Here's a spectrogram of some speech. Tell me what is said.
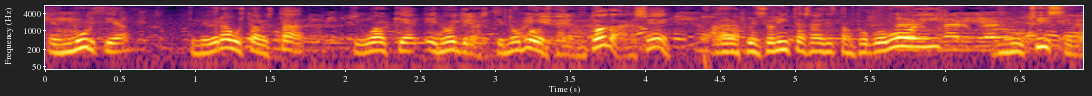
en Murcia que me hubiera gustado estar, igual que en otras, que no puedo estar en todas, ¿eh? a las pensionistas a veces tampoco voy, muchísimas.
